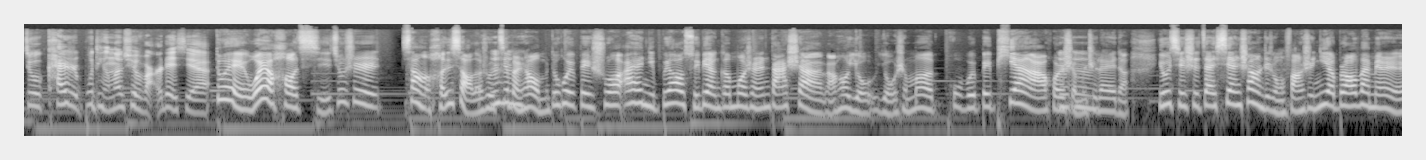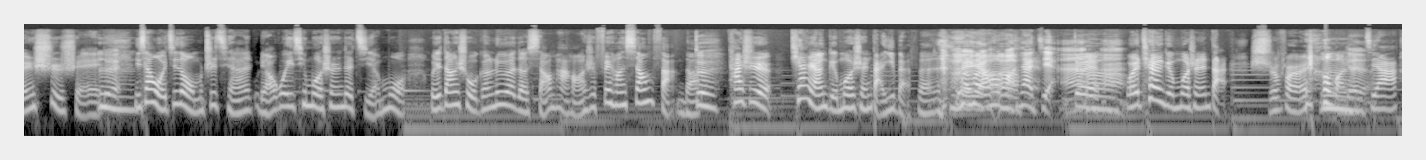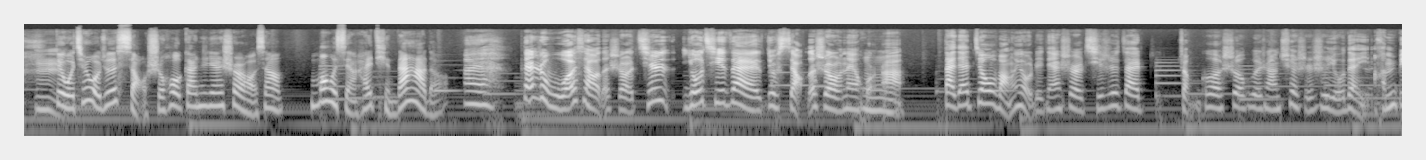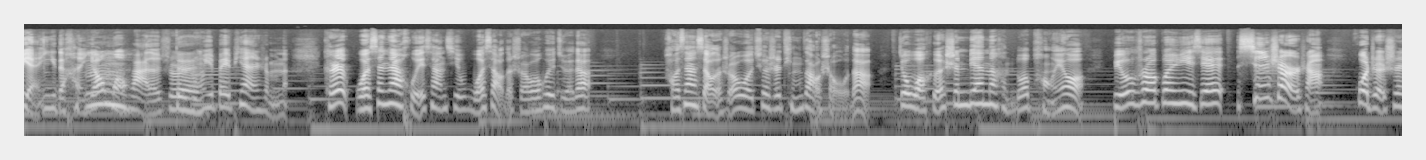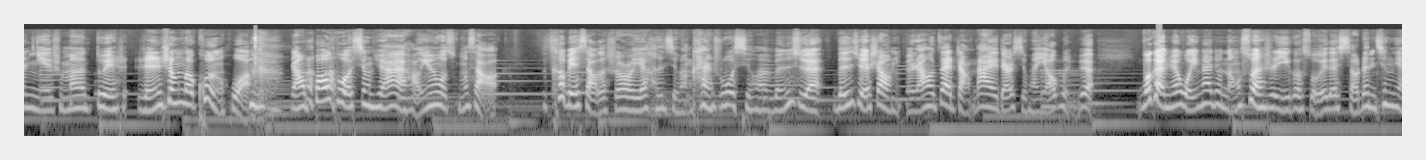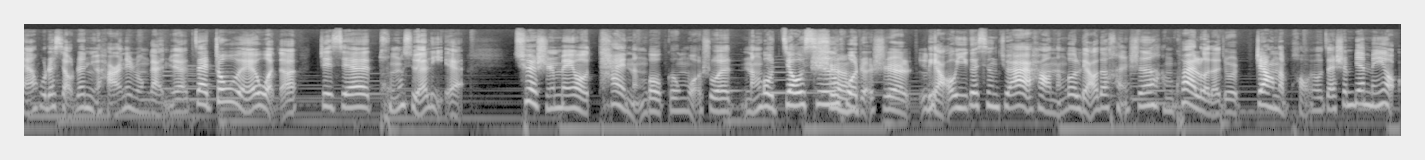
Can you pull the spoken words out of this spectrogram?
就开始不停的去玩这些？对我也好奇，就是像很小的时候，基本上我们都会被说，哎，你不要随便跟陌生人搭讪，然后有有什么会不会被骗啊，或者什么之嗯嗯类的。尤其是在线上这种方式，你也不知道外面人是谁。对嗯你像我记得我们之前聊过一期陌生人的节目，我觉得当时我跟六月的想法好像是非常相反的。，对，他是天然给陌生人打一百分，对，然后 往下减。对嗯我是天然给陌生人打十分，然后往上对加。嗯，对我其实我觉得小时候干这件事儿好像冒险还挺大的。哎呀，但是我小的时候，其实尤其在就小的时候那会儿啊，大家交网友这件事儿，其实在整个社会上确实是有点很贬义的、很妖魔化的，就是容易被骗什么的。可是我现在回想起我小的时候，我会觉得，好像小的时候我确实挺早熟的。就我和身边的很多朋友，比如说关于一些心事儿上。或者是你什么对人生的困惑，然后包括兴趣爱好，因为我从小。特别小的时候也很喜欢看书，喜欢文学，文学少女，然后再长大一点喜欢摇滚乐。我感觉我应该就能算是一个所谓的小镇青年或者小镇女孩那种感觉，在周围我的这些同学里，确实没有太能够跟我说能够交心或者是聊一个兴趣爱好，能够聊得很深很快乐的，就是这样的朋友在身边没有。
